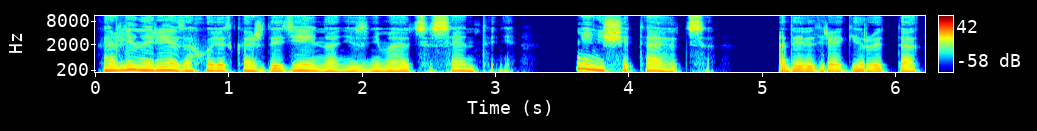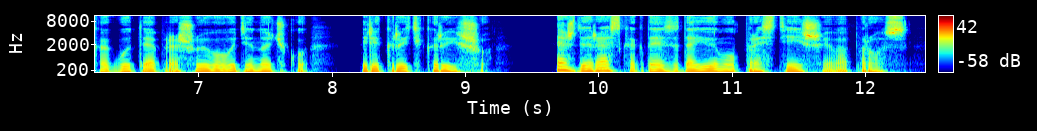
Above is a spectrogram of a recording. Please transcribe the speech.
Карлин и Рея заходят каждый день, но они занимаются с Энтони. Мне не считаются. А Дэвид реагирует так, как будто я прошу его в одиночку перекрыть крышу. Каждый раз, когда я задаю ему простейший вопрос —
